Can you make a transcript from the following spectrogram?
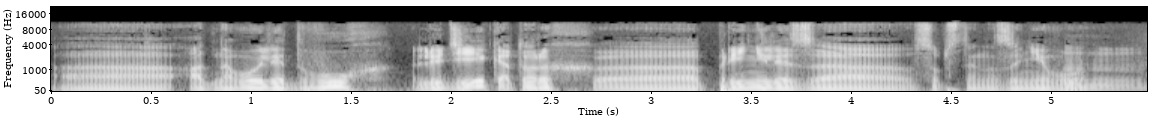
а, одного или двух людей, которых а, приняли за, собственно, за него. Угу.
